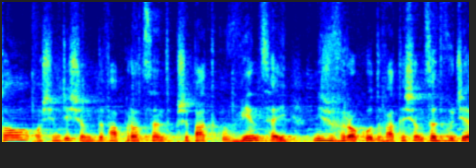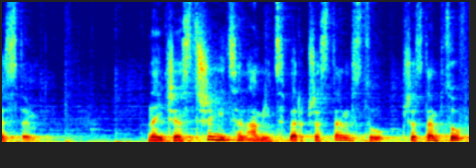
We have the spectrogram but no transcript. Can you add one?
182% przypadków więcej niż w roku 2020. Najczęstszymi celami cyberprzestępców przestępców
